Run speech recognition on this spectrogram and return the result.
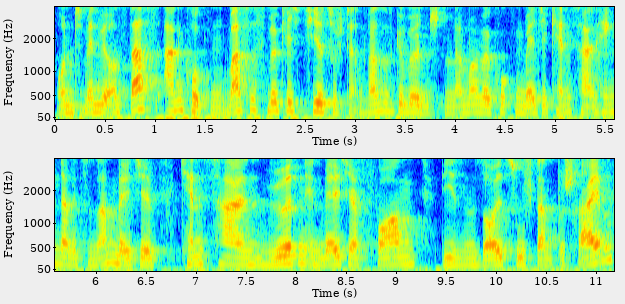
Und wenn wir uns das angucken, was ist wirklich Zielzustand, was ist gewünscht, und dann wollen wir gucken, welche Kennzahlen hängen damit zusammen, welche Kennzahlen würden in welcher Form diesen Sollzustand beschreiben.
